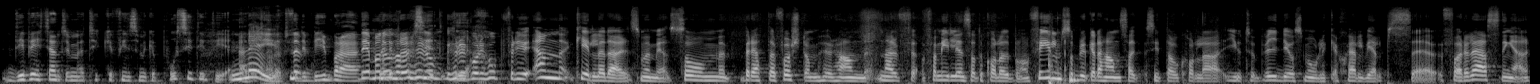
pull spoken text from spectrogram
det vet jag inte om jag tycker finns så mycket positivt i. Nej. talat, För det blir bara... Det man undrar hur, hur det går ihop, för det är ju en kille där som är med, som berättar först om hur han, när familjen satt och kollade på någon film, så brukade han sitta och kolla YouTube-videos med olika självhjälpsföreläsningar.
